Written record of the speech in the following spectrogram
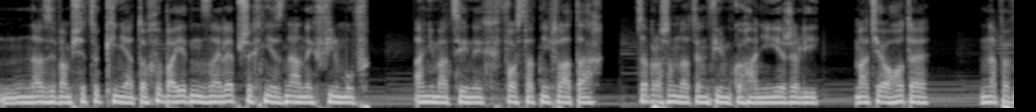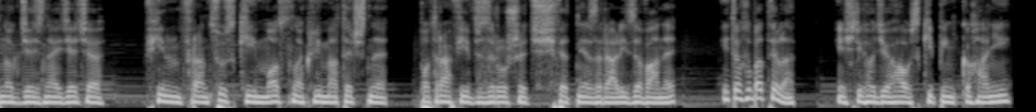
nazywam się Cukinia. To chyba jeden z najlepszych nieznanych filmów animacyjnych w ostatnich latach. Zapraszam na ten film, kochani. Jeżeli macie ochotę, na pewno gdzieś znajdziecie film francuski, mocno klimatyczny, potrafi wzruszyć, świetnie zrealizowany. I to chyba tyle, jeśli chodzi o housekeeping, kochani.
